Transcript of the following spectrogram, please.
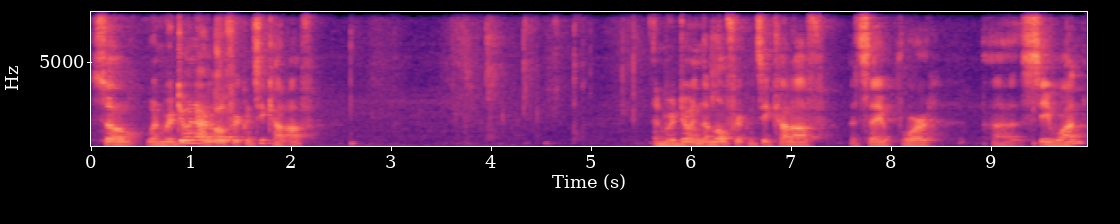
So when we're doing our low frequency cutoff, and we're doing the low frequency cutoff, let's say for uh, C1,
